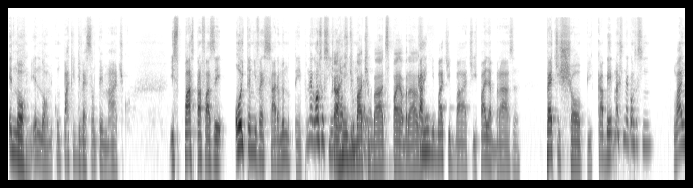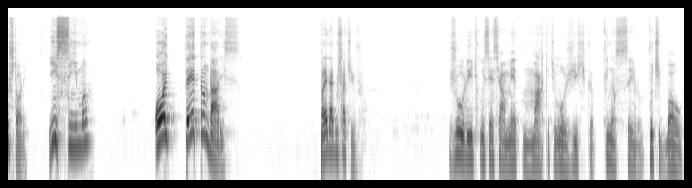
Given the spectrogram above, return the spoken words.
Enorme, enorme, com parque de diversão temático. Espaço para fazer oito aniversários ao mesmo tempo. Um negócio assim. um Carrinho negócio de bate-bate, espalha brasa. Carrinho de bate-bate, espalha brasa, pet shop, cabelo, mas um negócio assim, lá em Story. E em cima, 80 andares. Prédio administrativo. Jurídico, licenciamento, marketing, logística, financeiro, futebol.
